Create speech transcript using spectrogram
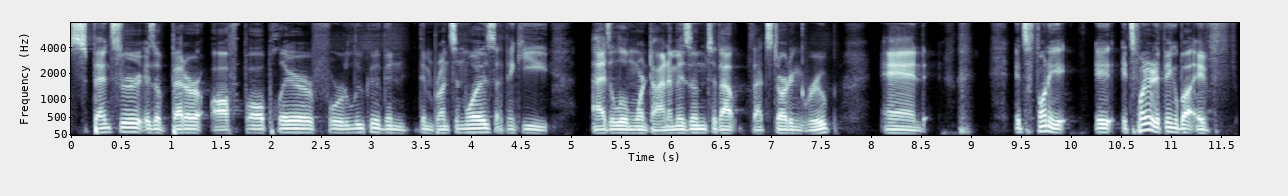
Spencer is a better off ball player for Luka than than Brunson was. I think he adds a little more dynamism to that that starting group. And it's funny. It, it's funny to think about if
